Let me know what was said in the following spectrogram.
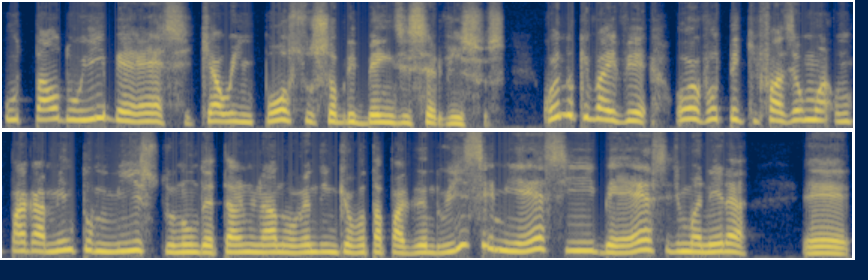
o tal do IBS, que é o Imposto sobre Bens e Serviços? Quando que vai ver? Ou eu vou ter que fazer uma- um pagamento misto num determinado momento em que eu vou estar pagando ICMS e IBS de maneira é,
